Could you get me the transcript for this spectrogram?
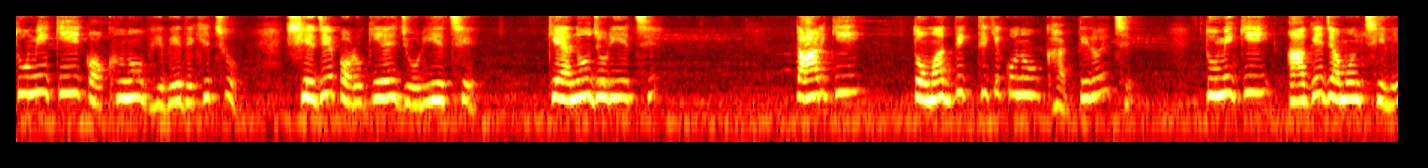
তুমি কি কখনো ভেবে দেখেছ সে যে পরকীয়ায় জড়িয়েছে, কেন জড়িয়েছে? তার কি তোমার দিক থেকে কোনো ঘাটতি রয়েছে? তুমি কি আগে যেমন ছিলে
